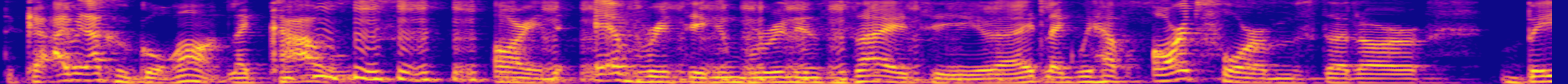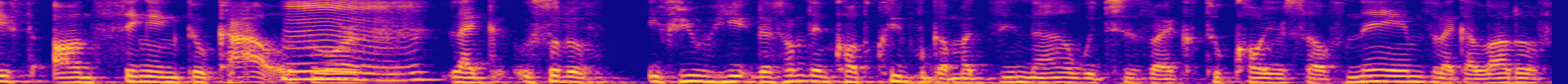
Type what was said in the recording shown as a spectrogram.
the cow. I mean, I could go on. Like cows are in everything in Burundian society, right? Like we have art forms that are based on singing to cows, or hmm. like sort of if you hear there's something called kwivuga madzina, which is like to call yourself names. Like a lot of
